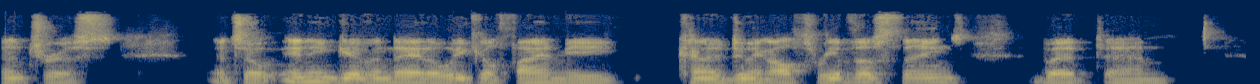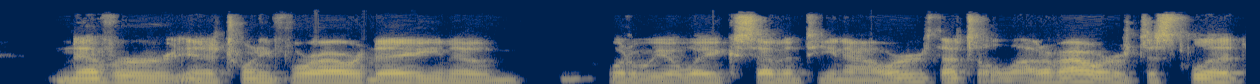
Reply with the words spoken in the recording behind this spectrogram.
interests. And so any given day of the week, you'll find me kind of doing all three of those things, but um, never in a 24 hour day, you know, what are we awake 17 hours? That's a lot of hours to split.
